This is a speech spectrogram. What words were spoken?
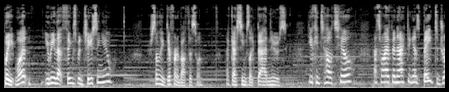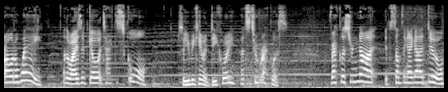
Wait, what? You mean that thing's been chasing you? There's something different about this one. That guy seems like bad news. You can tell too? That's why I've been acting as bait to draw it away. Otherwise, it'd go attack the school. So you became a decoy? That's too reckless. Reckless or not, it's something I gotta do.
